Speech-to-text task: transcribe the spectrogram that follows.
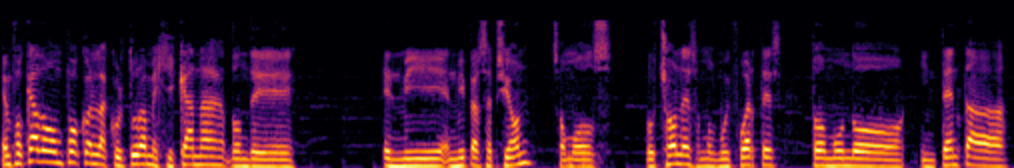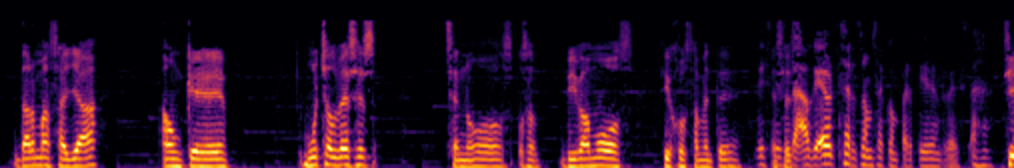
enfocado un poco en la cultura mexicana, donde en mi, en mi percepción somos luchones, somos muy fuertes, todo el mundo intenta dar más allá, aunque muchas veces se nos, o sea, vivamos, sí, justamente. Es okay, ahorita se los vamos a compartir en redes. Ajá. Sí,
